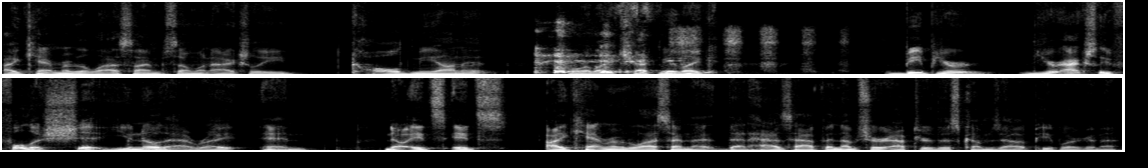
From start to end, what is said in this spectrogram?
I can't remember the last time someone actually called me on it or like checked me like beep you're you're actually full of shit. You know that right? And no it's it's i can't remember the last time that that has happened. I'm sure after this comes out people are gonna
